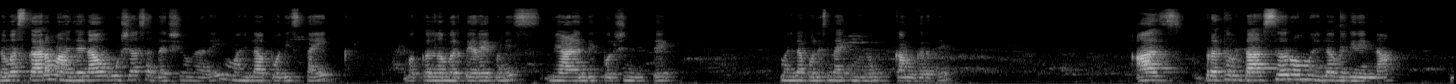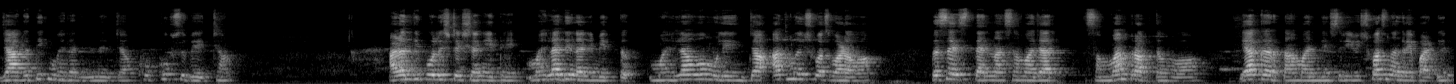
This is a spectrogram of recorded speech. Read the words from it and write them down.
नमस्कार माझे नाव उषा सदाशिव घारे महिला पोलीस नाईक बक्कल नंबर तेरा एकोणीस मी आळंदी पोलीस येथे महिला पोलीस नाईक म्हणून काम करते. आज प्रथमतः सर्व महिला भगिनींना जागतिक महिला दिनाच्या खूप खूप शुभेच्छा. आळंदी पोलीस स्टेशन येथे महिला दिनानिमित्त महिला व मुलींचा आत्मविश्वास वाढावा तसेच त्यांना समाजात सन्मान प्राप्त व्हावा याकरता मान्य श्री विश्वास नांगरे पाटील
